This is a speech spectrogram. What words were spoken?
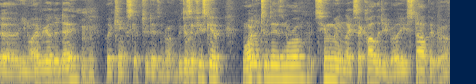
uh, you know, every other day, Mm-hmm. but you can't skip two days in a row. Because if you skip more than two days in a row, it's human like psychology, bro. You stop it, bro.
